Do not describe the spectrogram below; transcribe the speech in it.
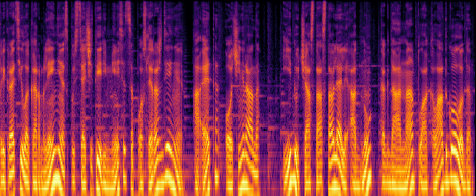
прекратила кормление спустя 4 месяца после рождения, а это очень рано. Иду часто оставляли одну, когда она плакала от голода.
